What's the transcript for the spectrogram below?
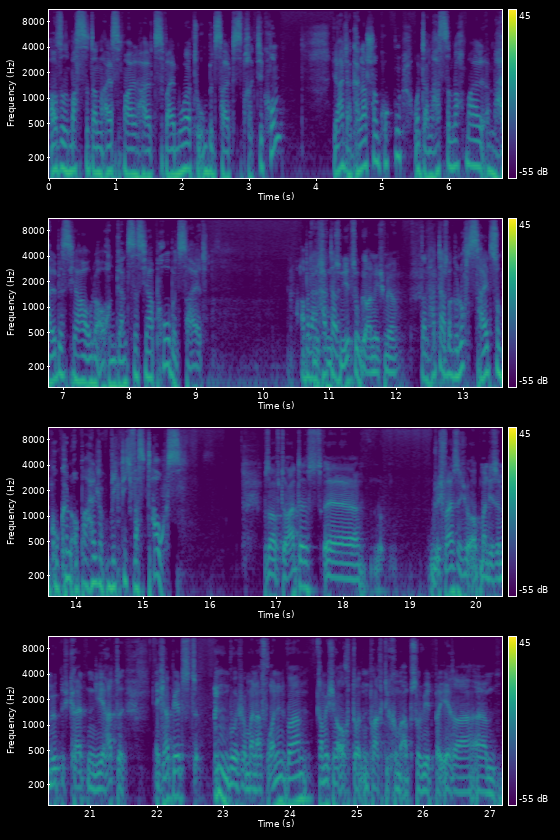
Also machst du dann erstmal halt zwei Monate unbezahltes Praktikum. Ja, dann kann er schon gucken und dann hast du noch mal ein halbes Jahr oder auch ein ganzes Jahr Probezeit. Aber dann das hat funktioniert er, so gar nicht mehr. Dann hat er aber genug Zeit zum gucken, ob er halt wirklich was taugst. Pass auf, du hattest, äh, ich weiß nicht, ob man diese Möglichkeiten je hatte. Ich habe jetzt, wo ich bei meiner Freundin war, habe ich ja auch dort ein Praktikum absolviert bei ihrer, ähm,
